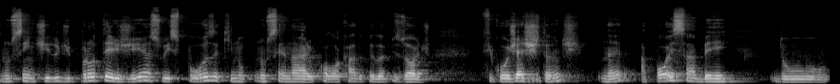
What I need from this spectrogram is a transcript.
No sentido de proteger a sua esposa, que no, no cenário colocado pelo episódio ficou gestante, né? após saber do,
